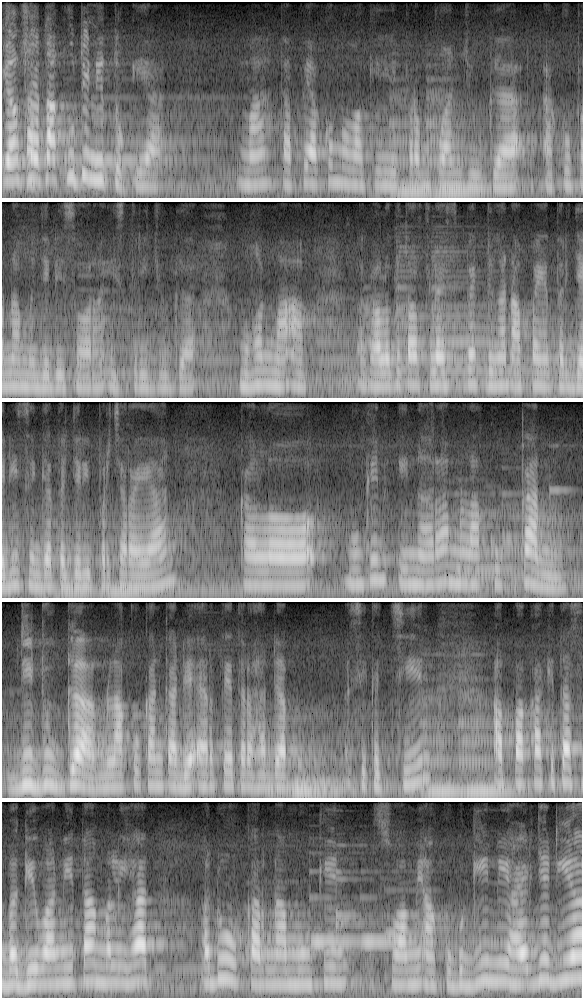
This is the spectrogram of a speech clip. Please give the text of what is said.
yang saya takutin itu Iya, Mah, tapi aku mewakili perempuan juga. Aku pernah menjadi seorang istri juga. Mohon maaf, kalau kita flashback dengan apa yang terjadi sehingga terjadi perceraian, kalau mungkin Inara melakukan, diduga melakukan KDRT terhadap si kecil, apakah kita sebagai wanita melihat, aduh karena mungkin suami aku begini, akhirnya dia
